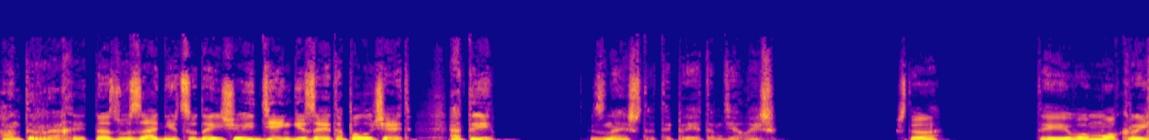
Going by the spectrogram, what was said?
Он трахает нас в задницу, да еще и деньги за это получает. А ты... Знаешь, что ты при этом делаешь? Что? Ты его мокрый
